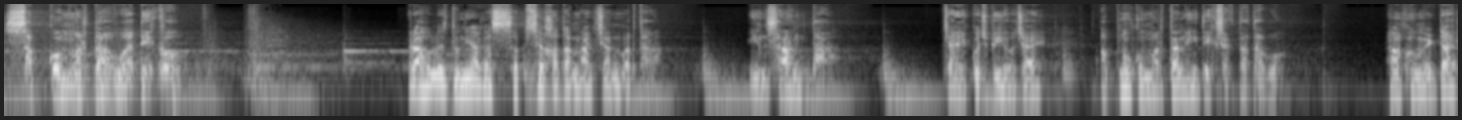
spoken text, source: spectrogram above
सबको मरता हुआ देखो। राहुल इस दुनिया का सबसे खतरनाक जानवर था। इंसान था। चाहे कुछ भी हो जाए अपनों को मरता नहीं देख सकता था वो। आँखों में डर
